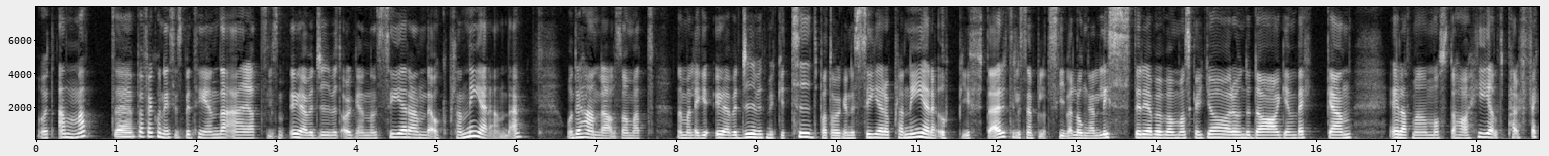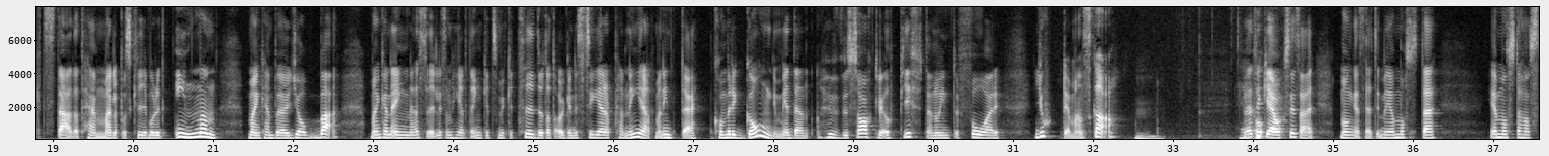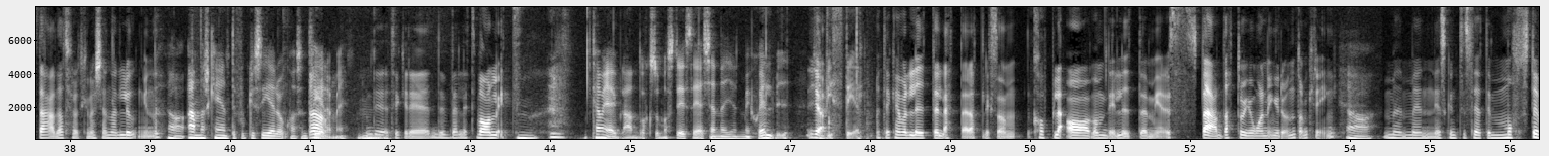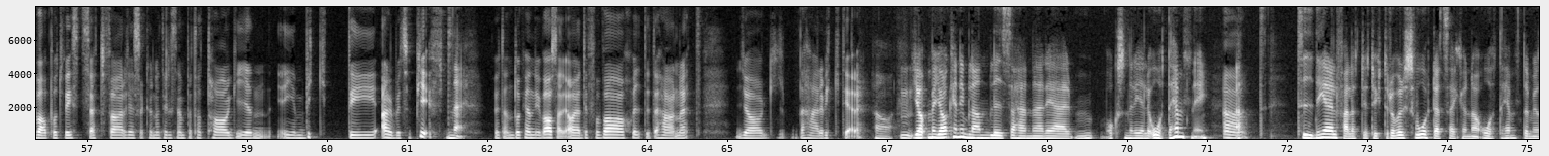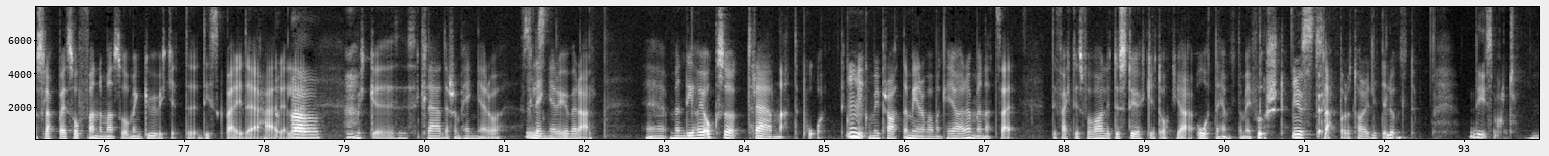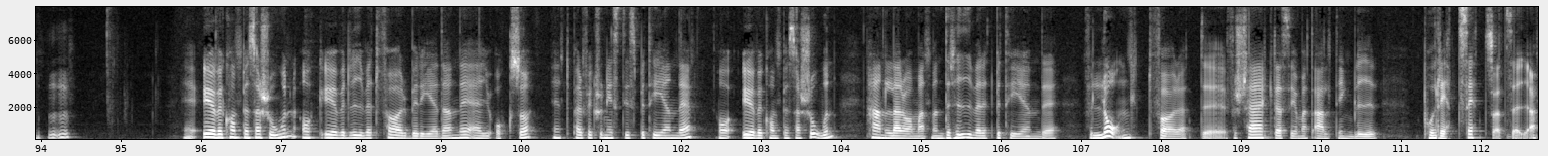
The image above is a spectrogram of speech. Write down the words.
Och ett annat eh, perfektionistiskt beteende är att liksom överdrivet organiserande och planerande. Och det handlar alltså om att när man lägger överdrivet mycket tid på att organisera och planera uppgifter, till exempel att skriva långa listor över vad man ska göra under dagen, veckan, eller att man måste ha helt perfekt städat hemma eller på skrivbordet innan man kan börja jobba. Man kan ägna sig liksom helt enkelt så mycket tid åt att organisera och planera att man inte kommer igång med den huvudsakliga uppgiften och inte får gjort det man ska. Det tycker jag också är så här, många säger att men jag måste, jag måste ha städat för att kunna känna lugn. Ja, annars kan jag inte fokusera och koncentrera Ja, mig. Mm. Det jag tycker det är, det är väldigt vanligt. kan jag ibland också, måste jag säga, känna igen mig själv i. Ja. Till viss del. Att det kan vara lite lättare att liksom koppla av om det är lite mer städat och i ordning runt omkring. Ja, Men, men jag skulle inte säga att det måste vara på ett visst sätt för att jag ska kunna till exempel ta tag i en, i en viktig arbetsuppgift. nej. Utan då kan det ju vara så här, ja det får vara skitigt i hörnet. Jag, det här är viktigare. Ja. Mm. Ja, men jag kan ibland bli så här när det är, mm, också när det gäller återhämtning. Ja. Att tidigare i alla fall, att jag tyckte då var det svårt att så här, kunna återhämta mig och slappa i soffan när man såg, men gud vilket eh, diskberg det är här. Eller Ja. mycket kläder som hänger och slänger överallt. Eh, Men det har jag också tränat på. Kommer- Vi kommer ju prata mer om vad man kan göra, men att så här, det faktiskt får vara lite stökigt och jag återhämtar mig först. Just det. Slappar och tar det lite lugnt. Det är ju smart. Mm. Eh, överkompensation och överdrivet förberedande är ju också ett perfektionistiskt beteende. Och överkompensation handlar om att man driver ett beteende för långt för att eh, försäkra sig om att allting blir på rätt sätt så att säga.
